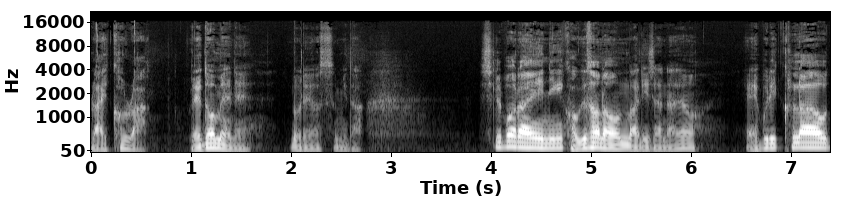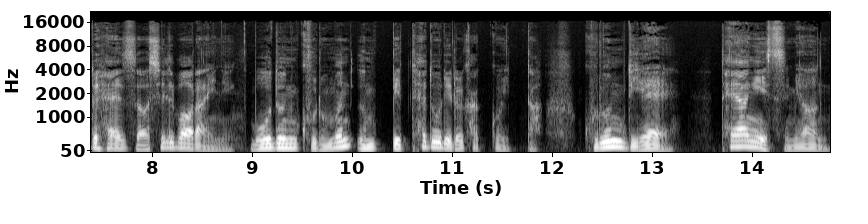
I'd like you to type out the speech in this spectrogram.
Like a Rock 웨더맨의 노래였습니다. silver lining이 거기서 나온 말이잖아요. Every cloud has a silver lining. 모든 구름은 은빛 테두리를 갖고 있다. 구름 뒤에 태양이 있으면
